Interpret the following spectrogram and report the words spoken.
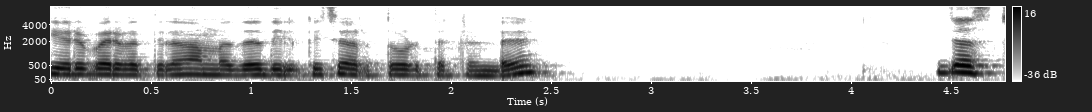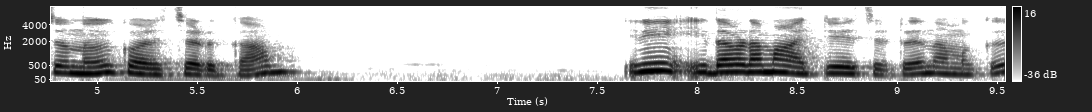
ഈ ഒരു പരുവത്തിൽ നമ്മളിത് ഇതിലേക്ക് ചേർത്ത് കൊടുത്തിട്ടുണ്ട്. ജസ്റ്റ് ഒന്ന് കുഴച്ചെടുക്കാം. ഇനി ഇതവിടെ മാറ്റി വെച്ചിട്ട് നമുക്ക്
